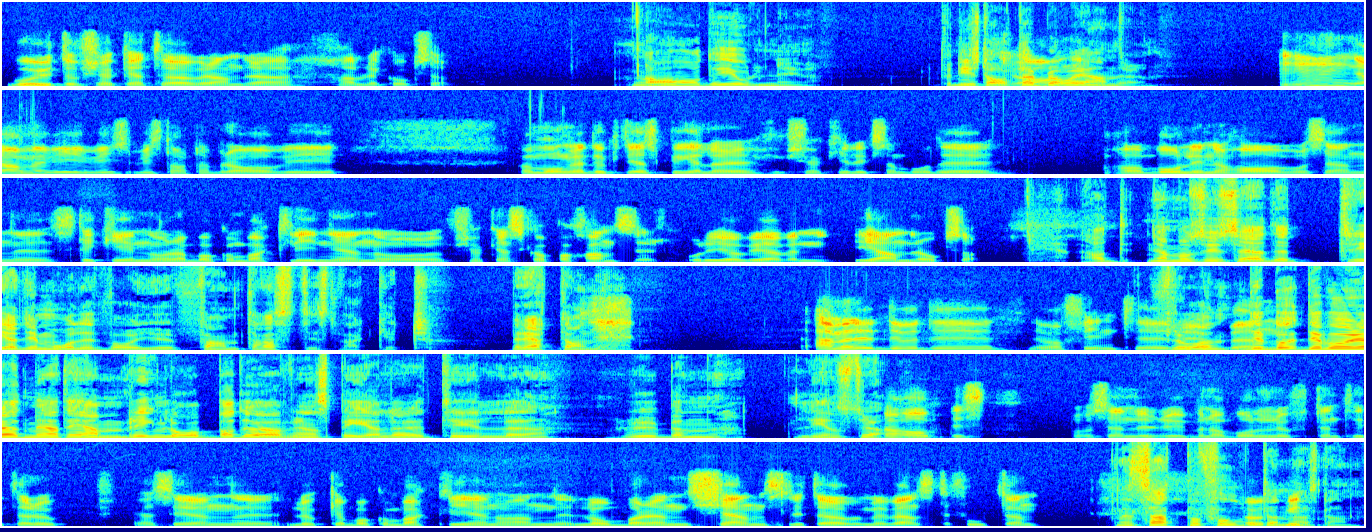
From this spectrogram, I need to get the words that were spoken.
gå ut och försöka ta över andra halvlek också. Ja, det gjorde ni ju. För ni startade Ja, bra i andra. Mm, ja, men vi, vi, vi startar bra och vi har många duktiga spelare. Vi försöker liksom både ha bollinnehav och sen eh, sticka in några bakom backlinjen och försöka skapa chanser. Och det gör vi även i andra också. Ja, jag måste ju säga det tredje målet var ju fantastiskt vackert. Berätta om det. Ja, men det, det, var- det, det var fint. Eh, Från, Ruben- det började med att Embring lobbade över en spelare till eh, Ruben Lindström. Ja, precis. Och sen när Ruben har bollen i luften, tittar upp. Jag ser en eh, lucka bakom backlinjen och han lobbar den känsligt över med vänsterfoten. Den satt på foten Mitt- nästan.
